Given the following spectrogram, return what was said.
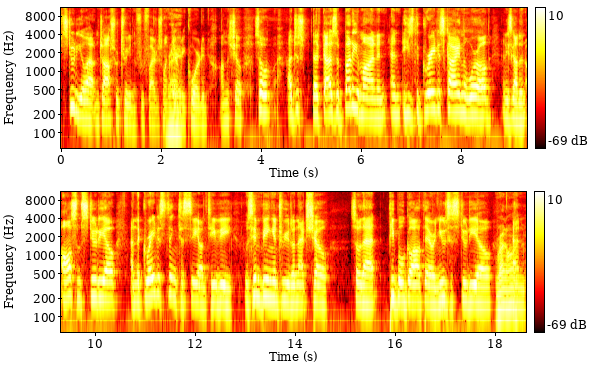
studio out in Joshua Tree, and the Foo Fighters went there and Right. recorded on the show. So I just that guy's a buddy of mine, and and he's the greatest guy in the world, and he's got an awesome studio. And the greatest thing to see on TV was him being interviewed on that show, so that people go out there and use the studio, Right on. and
